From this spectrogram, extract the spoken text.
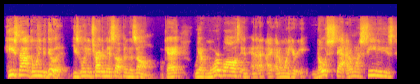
he's not going to do it. He's going to try to miss up in the zone. Okay. We have more balls, and, and I, I don't want to hear no stat. I don't want to see any of these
